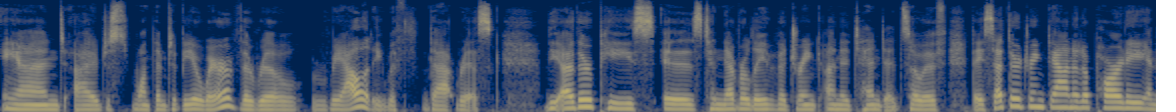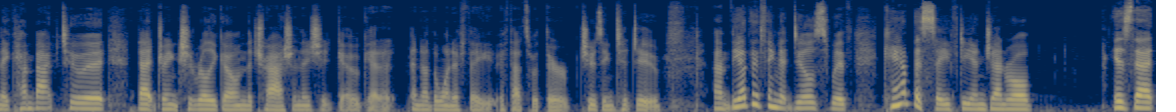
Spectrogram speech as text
And I just want them to be aware of the real reality with that risk. The other piece is to never leave a drink unattended. So if they set their drink down at a party and they come back to it, that drink should really go in the trash and they should go get another one if they if that's what they're choosing to do. Um, the other thing that deals with campus safety in general is that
